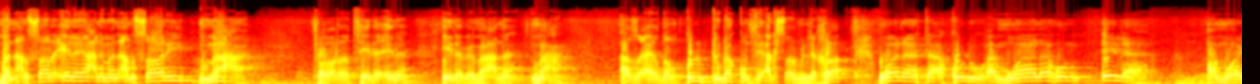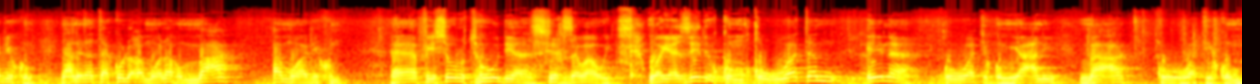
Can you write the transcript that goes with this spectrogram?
من أنصار إلى يعني من أنصاري مع فوردت هنا هنا إلى بمعنى مع أيضا قلت لكم في أكثر من لقاء ولا تأكلوا أموالهم إلى أموالكم. يعني لا تأكلوا أموالهم مع أموالكم. في سورة هود يا شيخ زواوي. ويزيدكم قوة إلى قوتكم يعني مع قوتكم.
